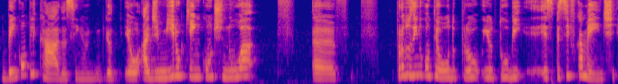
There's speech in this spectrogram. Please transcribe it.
bem complicado, assim. Eu, eu admiro quem continua uh, produzindo conteúdo pro YouTube especificamente.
